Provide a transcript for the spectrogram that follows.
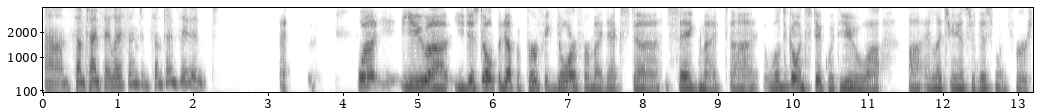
Um, sometimes they listened and sometimes they didn't. Well, you uh, you just opened up a perfect door for my next uh, segment. Uh, we'll go and stick with you uh, uh, and let you answer this one first.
